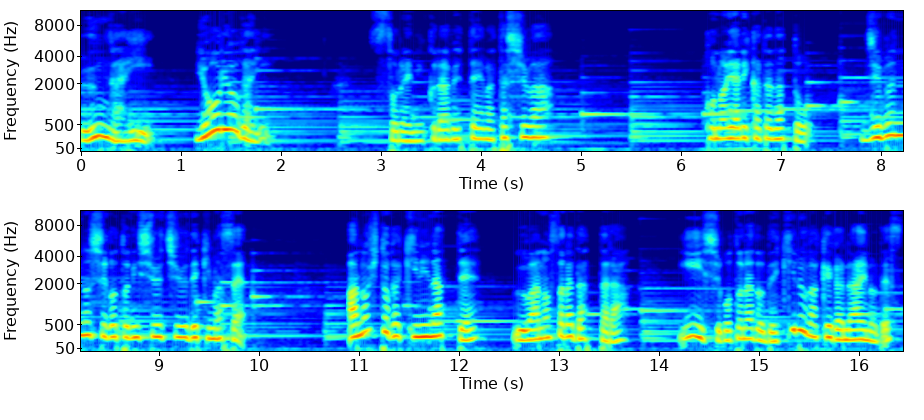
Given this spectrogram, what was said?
運がいい。容量がいい。それに比べて私は、このやり方だと自分の仕事に集中できません。あの人が気になって上の空だったら、いい仕事などできるわけがないのです。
